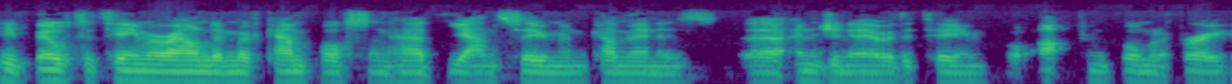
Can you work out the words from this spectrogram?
he built a team around him with Campos and had Jan Súmann come in as uh, engineer with the team or up from Formula Three,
